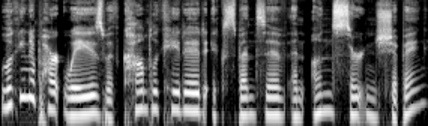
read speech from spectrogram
Looking to part ways with complicated, expensive, and uncertain shipping?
